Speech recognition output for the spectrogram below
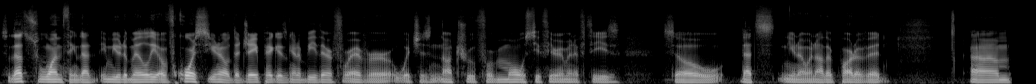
So that's one thing that immutability. Of course, you know the JPEG is going to be there forever, which is not true for most Ethereum NFTs. So that's you know another part of it. Um,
